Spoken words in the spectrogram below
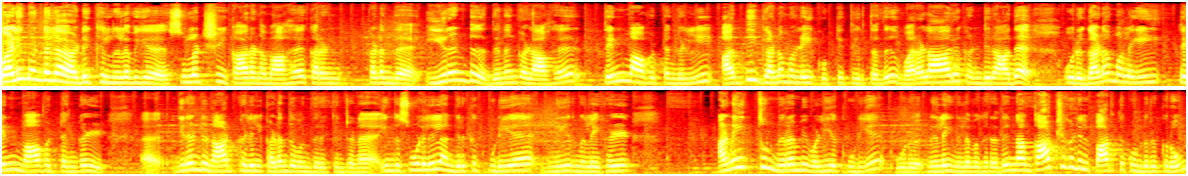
வளிமண்டல அடுக்கில் நிலவிய சுழற்சி காரணமாக கரண் கடந்த இரண்டு தினங்களாக தென் மாவட்டங்களில் அதி கனமழை கொட்டி தீர்த்தது வரலாறு கண்டிராத ஒரு கனமழையை தென் மாவட்டங்கள் இரண்டு நாட்களில் கடந்து வந்திருக்கின்றன. இந்த சூழலில் அங்கு இருக்கக்கூடிய நீர்நிலைகள் அனைத்தும் நிரம்பி வழியக்கூடிய ஒரு நிலை நிலவுகிறது. நாம் காட்சிகளில் பார்த்து கொண்டிருக்கிறோம்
